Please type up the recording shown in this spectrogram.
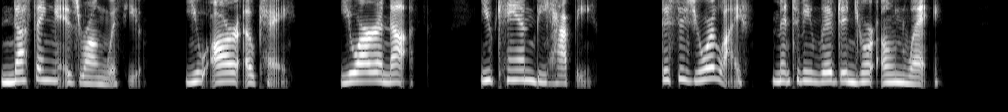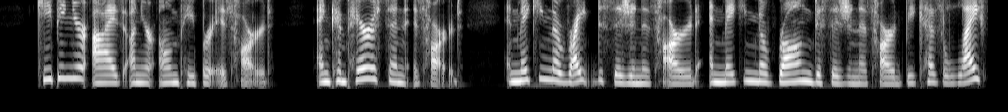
Nothing is wrong with you. You are okay. You are enough. You can be happy. This is your life, meant to be lived in your own way. Keeping your eyes on your own paper is hard, and comparison is hard, and making the right decision is hard, and making the wrong decision is hard because life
